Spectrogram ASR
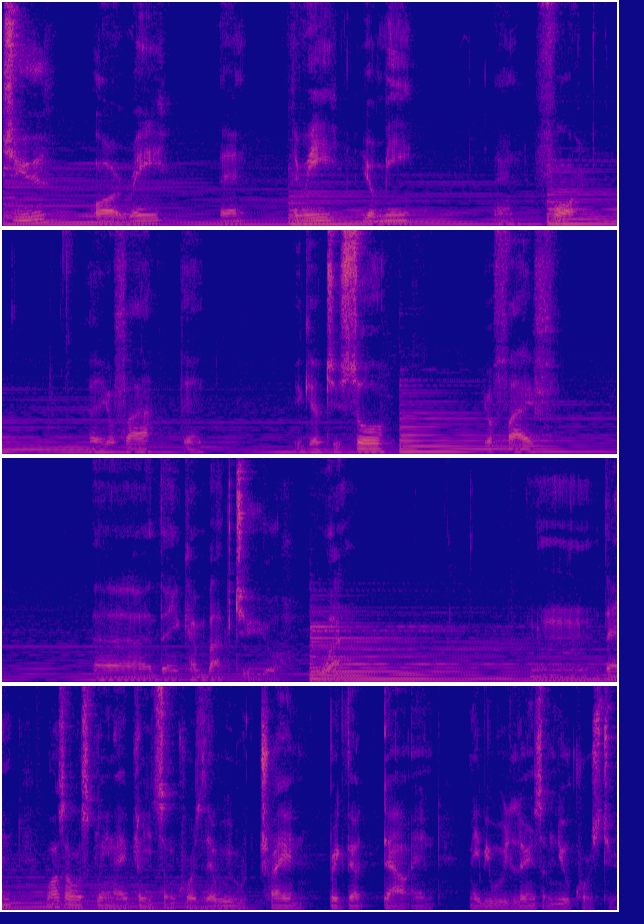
two or re, then three, your mi, then four, uh, your fa, then you get to so, your five, uh, then you come back to your one. Mm, then whilst I was playing, I played some chords that we would try and break that down and maybe we learn some new chords too.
